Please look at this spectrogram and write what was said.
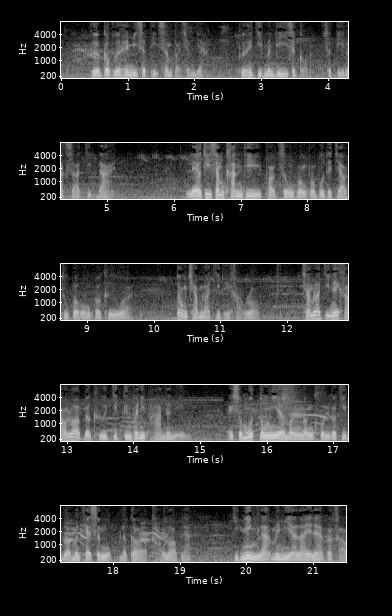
ๆเพื่อก็เพื่อให้มีสติสัมปชัญญะ เพื่อให้จิตมันดีซะก่อน สติรักษาจิตได้ แล้วที่สำคัญที่พระสงฆ์ของพระพุทธเจ้าทุกพระองค์ก็คือว่าต้องชำระจิตให้ขาวรอบชำระจิตให้ขาวรอบก็คือจิตถึงพระนิพพานนั่นเองไอ้สมมุติตรงนี้บางบางคนก็คิดว่ามันแค่สงบแล้วก็ขาวรอบแล้ว จิตนิ่งแล้วไม่มีอะไรแล้วก็ขาว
